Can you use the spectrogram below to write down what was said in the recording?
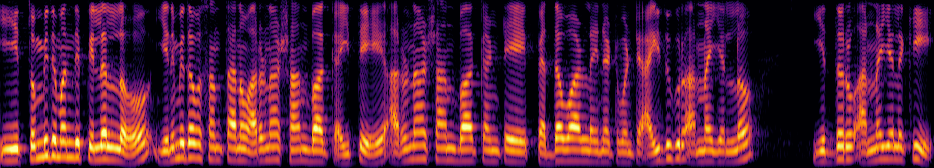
ఈ తొమ్మిది మంది పిల్లల్లో ఎనిమిదవ సంతానం అరుణా షాన్బాగ్ అయితే అరుణా షాన్బాగ్ కంటే పెద్దవాళ్ళైనటువంటి ఐదుగురు అన్నయ్యల్లో ఇద్దరు అన్నయ్యలకి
